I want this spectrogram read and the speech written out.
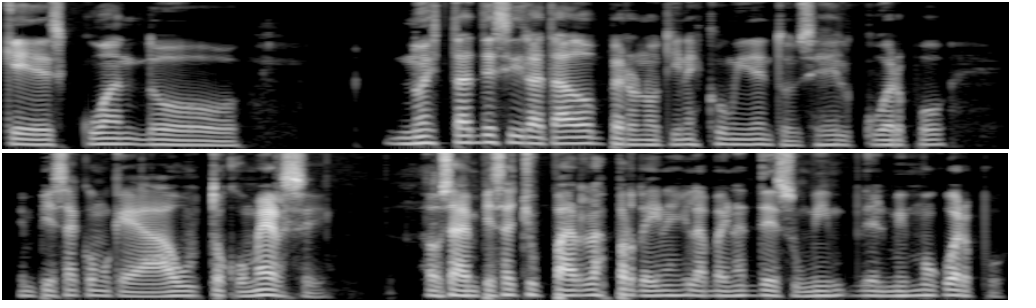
que es cuando no estás deshidratado pero no tienes comida, entonces el cuerpo empieza como que a autocomerse. O sea, empieza a chupar las proteínas y las vainas de su del mismo cuerpo.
